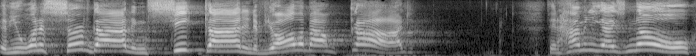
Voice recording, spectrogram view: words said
if you want to serve god and seek god and if you're all about god then how many of you guys know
